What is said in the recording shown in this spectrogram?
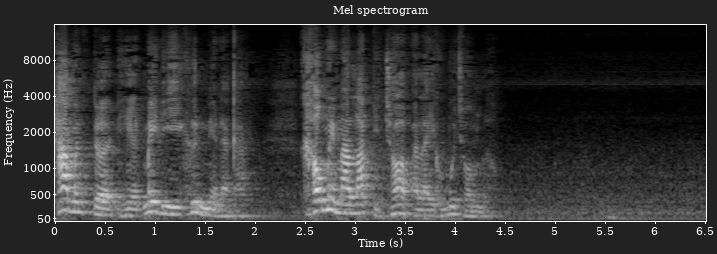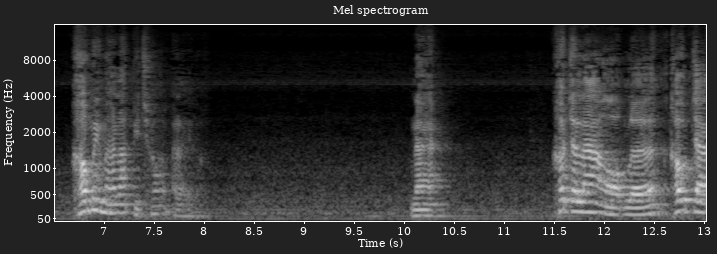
ถ้ามันเกิดเหตุไม่ดีขึ้นเนี่ยนะครับเขาไม่มารับผิดชอบอะไรคุณผู้ชมหรอกเขาไม่มารับผิดชอบอะไรหรอกนะเขาจะลาออกเหรอเขาจะ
